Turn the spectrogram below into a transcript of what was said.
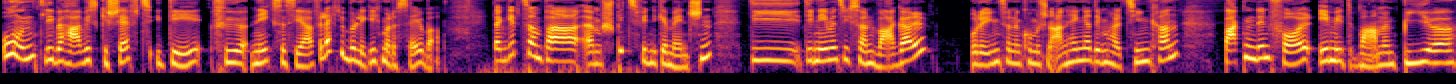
Und, liebe Harvis, Geschäftsidee für nächstes Jahr, vielleicht überlege ich mir das selber. Dann gibt's so ein paar ähm, spitzfindige Menschen, die, die nehmen sich so einen Wagal oder irgendeinen komischen Anhänger, den man halt ziehen kann, backen den voll, eh mit warmem Bier,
